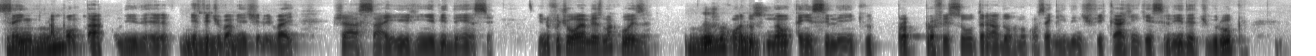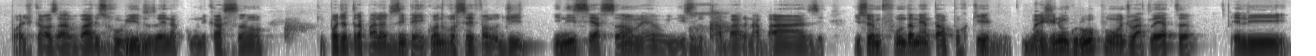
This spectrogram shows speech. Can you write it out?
sem uhum. apontar o líder, uhum. efetivamente ele vai já sair em evidência. E no futebol é a mesma coisa. Mesma Quando coisa. não tem esse link, o próprio professor, o treinador não consegue identificar quem que é esse líder de grupo, pode causar vários ruídos aí na comunicação que pode atrapalhar o desempenho. E quando você falou de iniciação, né, o início do trabalho na base, isso é fundamental, porque imagine um grupo onde o atleta ele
